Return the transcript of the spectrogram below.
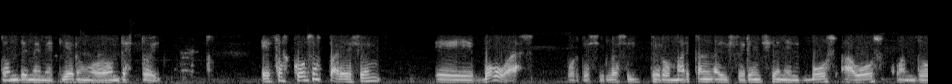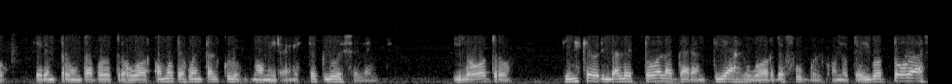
¿Dónde me metieron o dónde estoy? Esas cosas parecen eh, bobas, por decirlo así, pero marcan la diferencia en el voz a voz cuando quieren preguntar por otro jugador, ¿cómo te cuenta el club? No, mira, en este club excelente. Y lo otro, tienes que brindarle todas las garantías al jugador de fútbol. Cuando te digo todas,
